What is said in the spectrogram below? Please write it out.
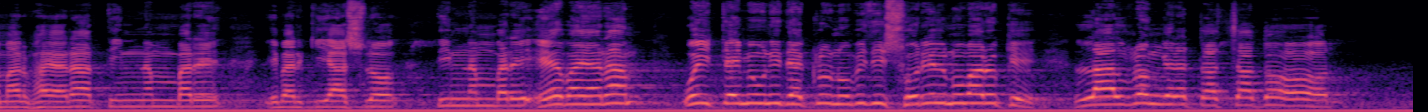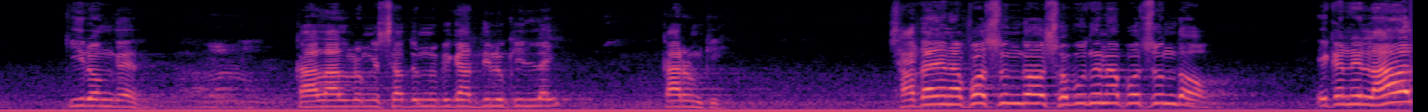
আমার ভাইয়ারা, তিন নম্বরে এবার কি আসলো? তিন নম্বরে, এ ভাইয়ারাম ওই টাইমে উনি দেখল নবীজি শরীর মুবারকে লাল রঙের একটা চাদর। কি রঙের? কালাল রঙের চাদর নবী গাদ দিল কিল্লাই কারণ কি? সাদায় না পছন্দ, সবুজে না পছন্দ। এখানে লাল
